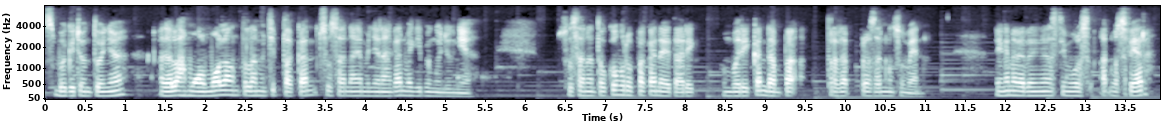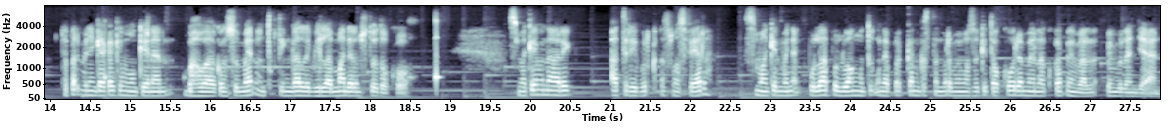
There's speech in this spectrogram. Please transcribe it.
Sebagai contohnya adalah mal-mal yang telah menciptakan suasana yang menyenangkan bagi pengunjungnya. Suasana toko merupakan daya tarik, memberikan dampak terhadap perasaan konsumen. Dengan adanya stimulus atmosfer, dapat meningkatkan kemungkinan bahwa konsumen untuk tinggal lebih lama dalam suatu toko. Semakin menarik atribut atmosfer, semakin banyak pula peluang untuk mendapatkan customer memasuki toko dan melakukan pembelanjaan.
